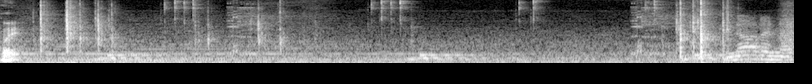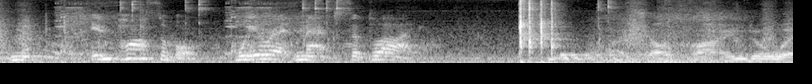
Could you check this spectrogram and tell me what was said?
Wait. Not enough mineral. Impossible. We're at max supply. I shall find a way.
